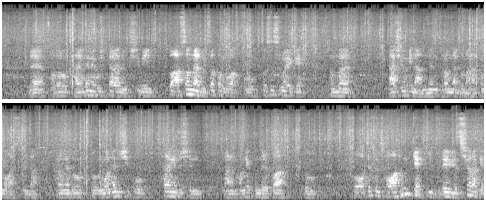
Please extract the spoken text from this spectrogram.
네, 더더욱 잘 해내고 싶다는 욕심이 또 앞선 날도 있었던 것 같고 또 스스로에게 정말 아쉬움이 남는 그런 날도 많았던 것 같습니다. 그럼에도 또 응원해주시고 사랑해주신 많은 관객분들과 또, 또 어쨌든 저와 함께 이 무대 위에서 치열하게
